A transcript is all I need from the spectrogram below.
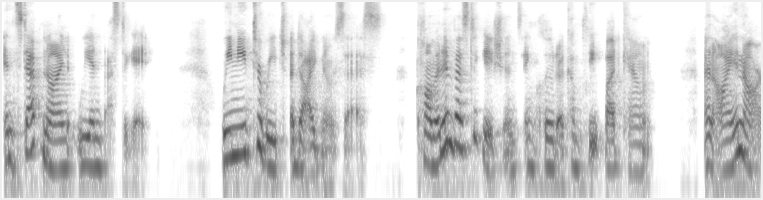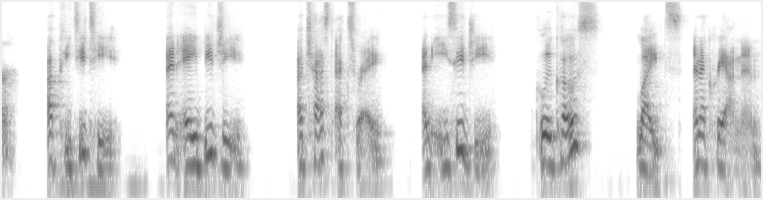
in step nine, we investigate. We need to reach a diagnosis. Common investigations include a complete blood count, an INR, a PTT, an ABG, a chest x ray, an ECG, glucose, lytes, and a creatinine.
